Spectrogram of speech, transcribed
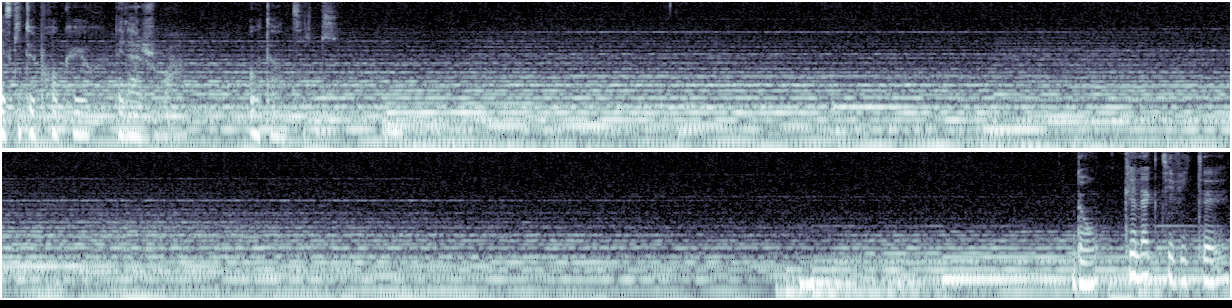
Qu'est-ce qui te procure de la joie authentique Donc, quelle activité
